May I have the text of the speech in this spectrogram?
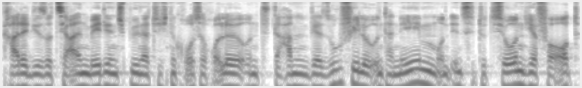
gerade die sozialen Medien spielen natürlich eine große Rolle und da haben wir so viele Unternehmen und Institutionen hier vor Ort,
